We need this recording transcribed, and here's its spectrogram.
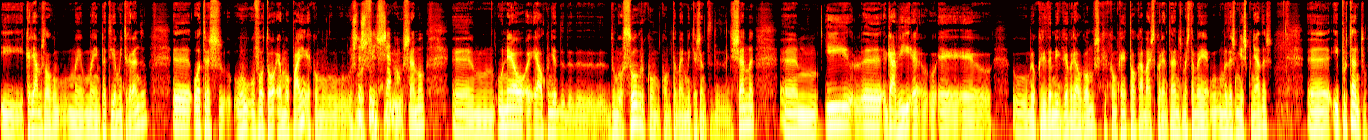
e criámos logo uma, uma, empatia muito grande. outras, o, o Votó é o meu pai, é como os, os meus filhos, filhos chamam. o chamam. Um, o Neo é a alcunha de, de, de, do meu sogro, como, como, também muita gente lhe chama. Um, e uh, Gabi é, é, é, o meu querido amigo Gabriel Gomes, que, com quem toco há mais de 40 anos, mas também é uma das minhas cunhadas. Uh, e, portanto,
